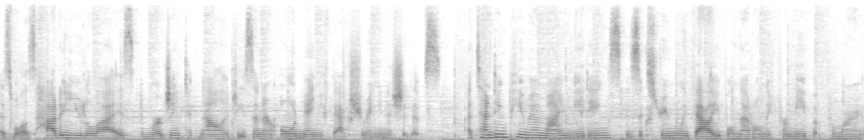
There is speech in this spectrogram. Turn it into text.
as well as how to utilize emerging technologies in our own manufacturing initiatives. Attending PMMI meetings is extremely valuable not only for me but for my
